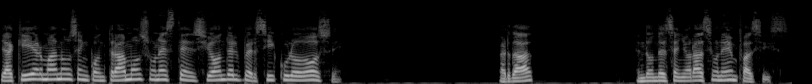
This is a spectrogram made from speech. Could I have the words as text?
Y aquí, hermanos, encontramos una extensión del versículo 12, ¿verdad? En donde el Señor hace un énfasis.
